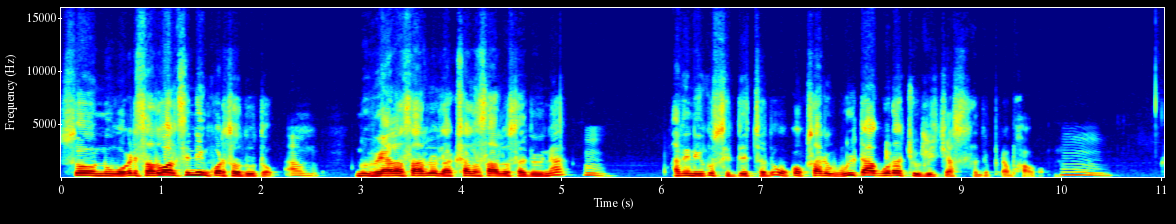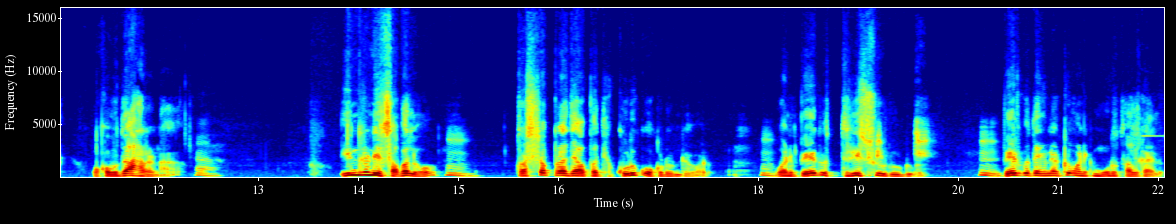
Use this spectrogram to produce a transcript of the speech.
సో నువ్వు ఒకటి చదవాల్సింది ఇంకోటి చదువుతావు. నువ్వు వేల సార్లు లక్షల సార్లు చదివినా అది నీకు సిద్ధించదు. ఒక్కొక్కసారి ఉల్టా కూడా చూపించేస్తుంది ప్రభావం. ఒక ఉదాహరణ. ఇంద్రుని సభలో ఉమ్, త్వష్ట ప్రజాపతి కొడుకు ఒకడు ఉండేవాడు. వాడి పేరు త్రిశూరుడు. పేరుకు తగినట్లు వానికి మూడు తలకాయలు.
